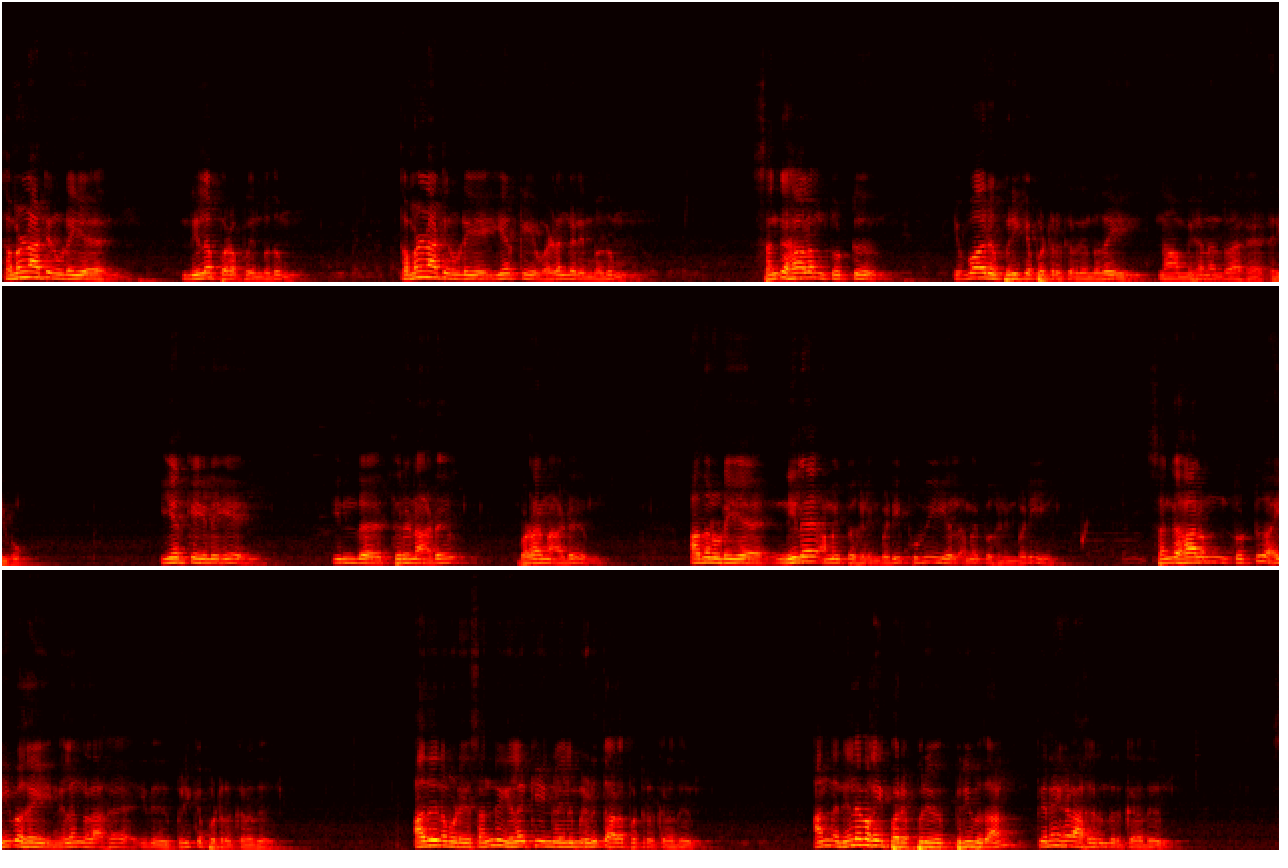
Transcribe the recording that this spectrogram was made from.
தமிழ்நாட்டினுடைய நிலப்பரப்பு என்பதும் தமிழ்நாட்டினுடைய இயற்கை வளங்கள் என்பதும் சங்ககாலம் தொட்டு எவ்வாறு பிரிக்கப்பட்டிருக்கிறது என்பதை நாம் மிக நன்றாக அறிவோம். இயற்கையிலேயே இந்த திருநாடு வளநாடு அதனுடைய நில அமைப்புகளின்படி புவியியல் அமைப்புகளின்படி சங்ககாலம் தொட்டு ஐவகை நிலங்களாக இது பிரிக்கப்பட்டிருக்கிறது. அது நம்முடைய சங்க இலக்கியங்களிலும் எடுத்தாளப்பட்டிருக்கிறது. அந்த நிலவகை பிரிவு பிரிவு தான் திணைகளாக இருந்திருக்கிறது.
